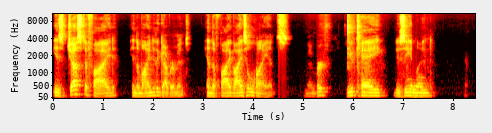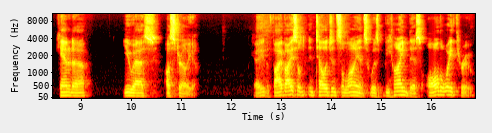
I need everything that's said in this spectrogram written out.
is justified in the mind of the government and the Five Eyes Alliance. Remember, UK, New Zealand, Canada, US, Australia. Okay, the Five Eyes Intelligence Alliance was behind this all the way through.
